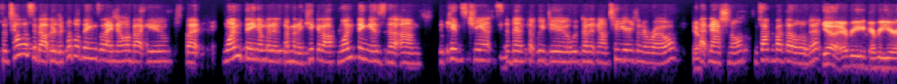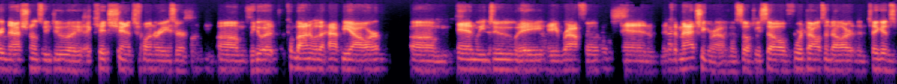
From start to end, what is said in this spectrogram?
So tell us about. There's a couple of things that I know about you, but one thing I'm gonna I'm gonna kick it off. One thing is the um the Kids Chance event that we do. We've done it now two years in a row Yep. at National. Talk about that a little bit. Yeah, every every year at Nationals we do a, a kids chance fundraiser. Um, we do it combine it with a happy hour. Um, and we do a, a raffle and it's a matching raffle. So if we sell four thousand dollars in tickets,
